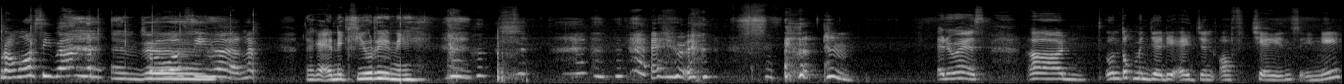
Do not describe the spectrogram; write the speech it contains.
Promosi banget, Aduh. promosi banget. Udah kayak Nick Fury nih. Anyway. Anyways, uh, untuk menjadi agent of change ini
